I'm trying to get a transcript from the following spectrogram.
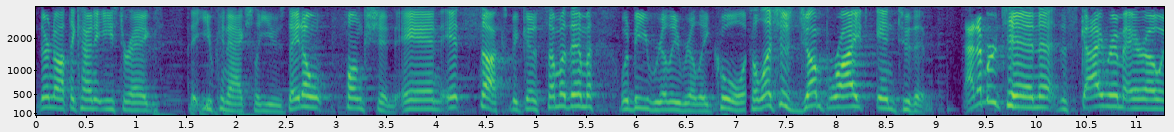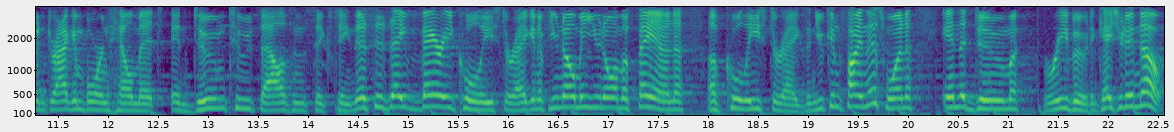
they're not the kind of Easter eggs that you can actually use. They don't function, and it sucks because some of them would be really, really cool. So let's just jump right into them. At number 10, the Skyrim arrow and Dragonborn helmet in Doom 2016. This is a very cool Easter egg, and if you know me, you know I'm a fan of cool Easter eggs, and you can find this one in the Doom reboot. In case you didn't know,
